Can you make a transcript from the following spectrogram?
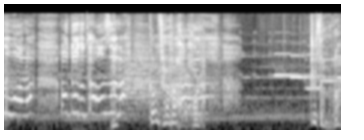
死我了！我肚子疼死了。刚才还好好的，这怎么了？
